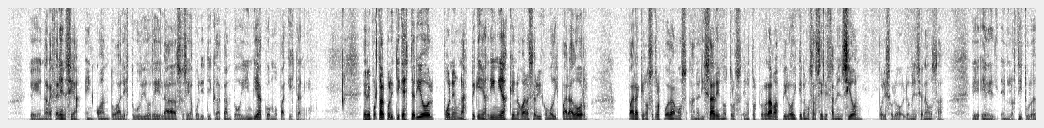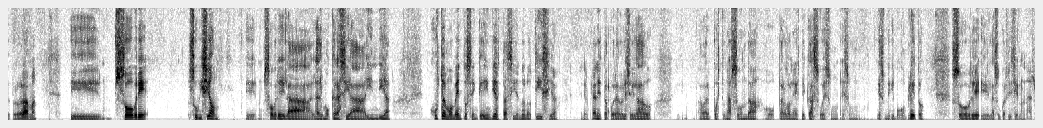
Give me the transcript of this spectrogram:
eh, de referencia en cuanto al estudio de la sociedad política tanto india como pakistaní. En el portal Política Exterior pone unas pequeñas líneas que nos van a servir como disparador para que nosotros podamos analizar en otros, en otros programas, pero hoy queremos hacer esa mención, por eso lo, mencionamos eh, en, los títulos del programa, eh, sobre su visión sobre la, la democracia india justo en momentos en que India está haciendo noticia en el planeta por haber llegado, eh, haber puesto una sonda, o perdón, en este caso es un, es un, es un equipo completo, sobre eh, la superficie lunar.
